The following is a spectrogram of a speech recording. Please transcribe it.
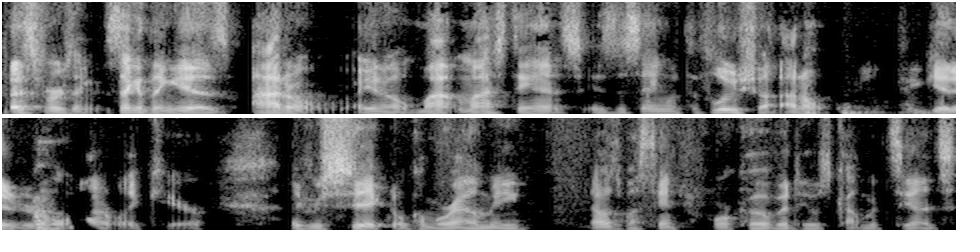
that's the first thing. Second thing is, I don't, you know, my, my stance is the same with the flu shot. I don't, if you get it or don't, I don't really care. If you're sick, don't come around me. That was my stance before COVID. It was common sense.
